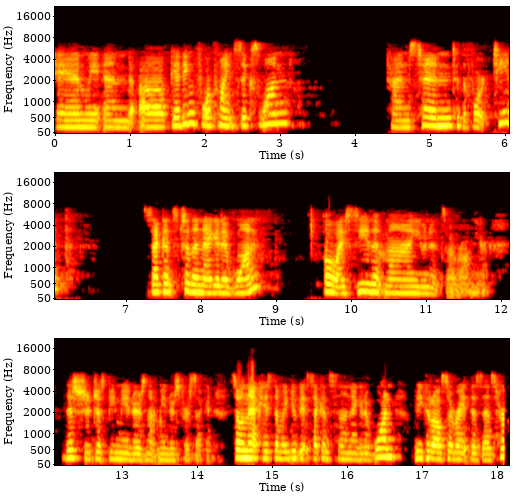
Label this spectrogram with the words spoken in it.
And we end up getting 4.61 times 10 to the 14th seconds to the negative 1 Oh, I see that my units are wrong here. This should just be meters, not meters per second. So in that case, then we do get seconds to the negative 1. We could also write this as hertz.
